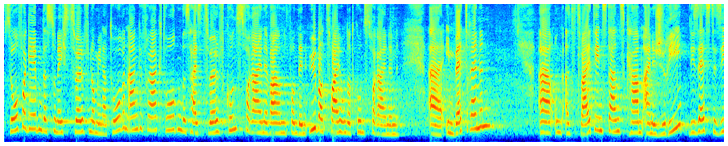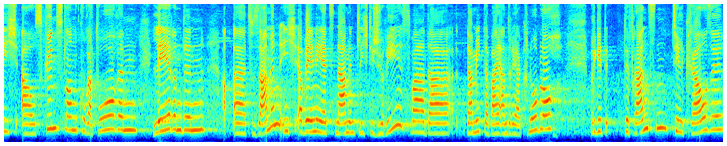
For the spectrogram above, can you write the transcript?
so vergeben, dass zunächst zwölf Nominatoren angefragt wurden. Das heißt, zwölf Kunstvereine waren von den über 200 Kunstvereinen äh, im Wettrennen. Äh, und als zweite Instanz kam eine Jury, die setzte sich aus Künstlern, Kuratoren, Lehrenden äh, zusammen. Ich erwähne jetzt namentlich die Jury. Es war da, da mit dabei Andrea Knobloch, Brigitte Franzen, Till Krause,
